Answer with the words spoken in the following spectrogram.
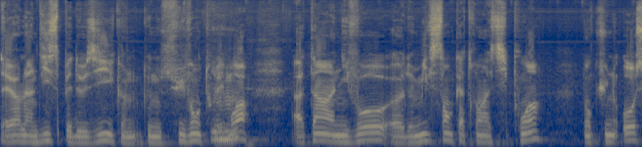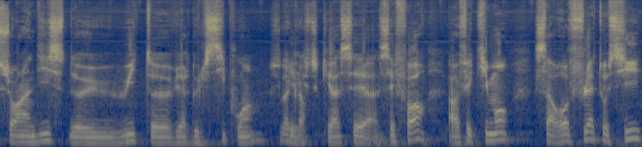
D'ailleurs, l'indice P2I que, nous suivons tous les mhm. mois atteint un niveau de 1186 points. Donc une hausse sur l'indice de 8,6 points, ce qui, est, assez, assez fort. Alors effectivement, ça reflète aussi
